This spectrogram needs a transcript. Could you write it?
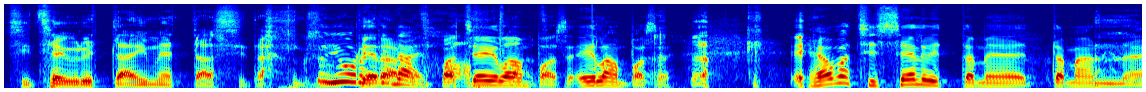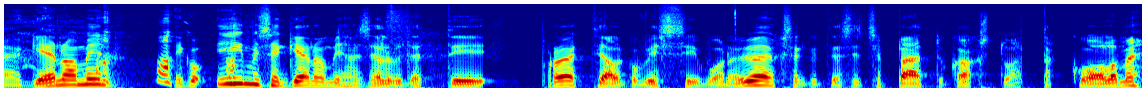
sitten se yrittää imettää sitä. kun juurikin terävät näin, paitsi ei lampaase, ei lampaase. He ovat siis selvittäneet tämän äh, genomin. Niin ihmisen genomihan selvitettiin, projekti alkoi vissiin vuonna 90 ja sitten se päättyi 2003.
